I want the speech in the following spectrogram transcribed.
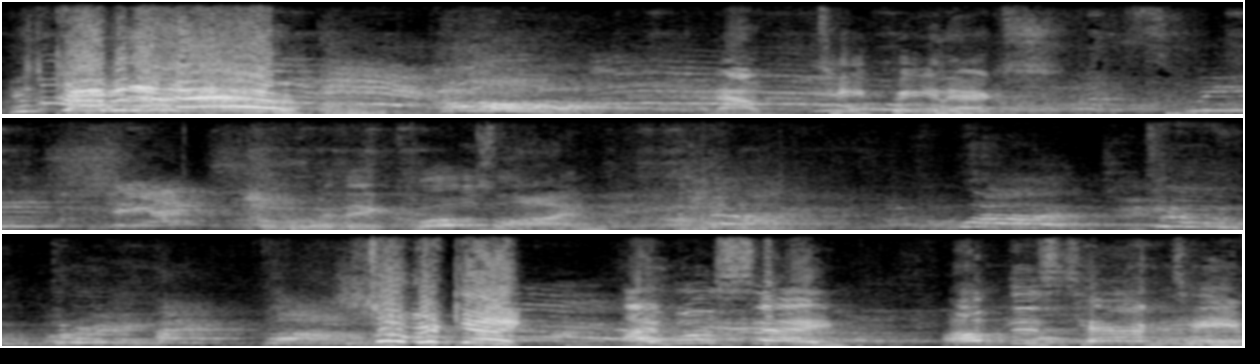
He's grabbing the hair! And now T Phoenix with a clothesline. Super kick! I will say, of this tag team,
